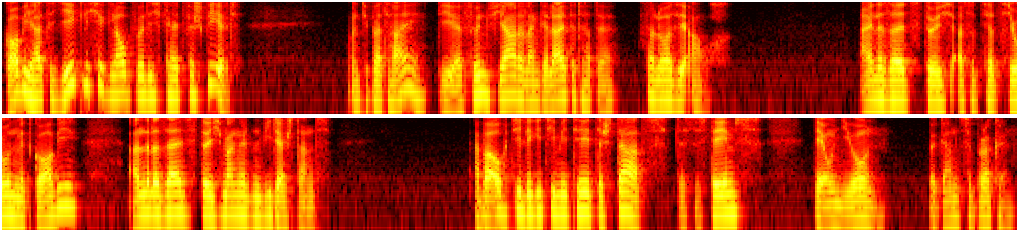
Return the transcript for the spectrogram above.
Gorbi hatte jegliche Glaubwürdigkeit verspielt. Und die Partei, die er fünf Jahre lang geleitet hatte, verlor sie auch. Einerseits durch Assoziation mit Gorbi, andererseits durch mangelnden Widerstand. Aber auch die Legitimität des Staats, des Systems, der Union begann zu bröckeln.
